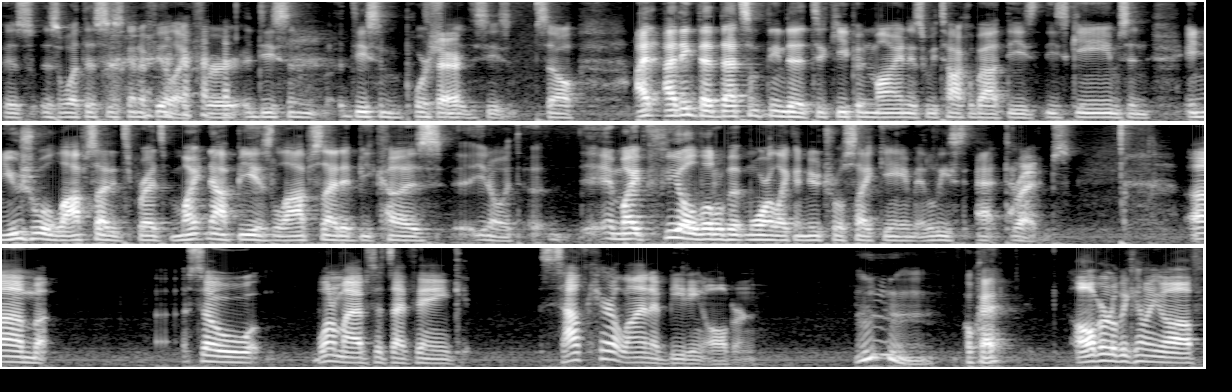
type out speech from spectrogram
Is, is what this is going to feel like for a decent decent portion Fair. of the season. So I, I think that that's something to, to keep in mind as we talk about these these games and, and usual lopsided spreads might not be as lopsided because you know it, it might feel a little bit more like a neutral site game at least at times. Right. Um, so one of my upsets, I think, South Carolina beating Auburn. Okay. Auburn will be coming off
